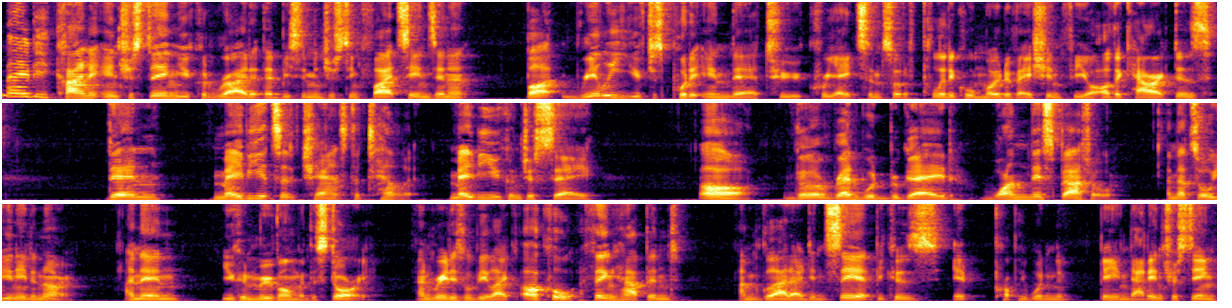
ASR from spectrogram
may be kind of interesting. You could write it, there'd be some interesting fight scenes in it, but really you've just put it in there to create some sort of political motivation for your other characters. Then maybe it's a chance to tell it. Maybe you can just say, Oh, the Redwood Brigade won this battle, and that's all you need to know. And then you can move on with the story. And readers will be like, oh, cool, a thing happened. I'm glad I didn't see it because it probably wouldn't have been that interesting.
